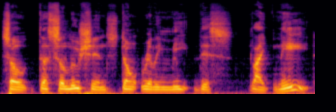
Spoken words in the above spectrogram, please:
So the solutions don't really meet this like need.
